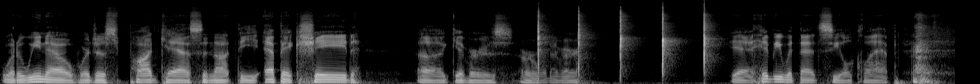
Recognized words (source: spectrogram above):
what do we know? We're just podcasts and not the epic shade uh, givers or whatever. Yeah, hit me with that seal clap.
